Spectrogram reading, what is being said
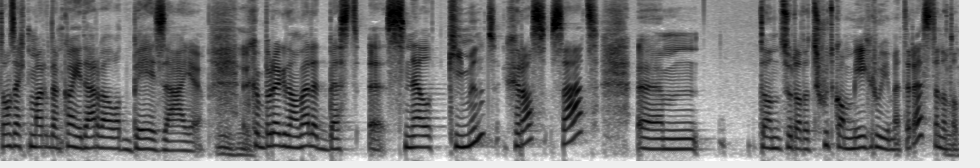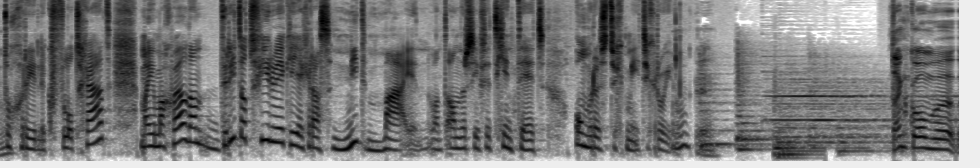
Dan zegt Mark, dan kan je daar wel wat bij zaaien. Gebruik dan wel het best eh, snel kiemend graszaad. Ehm, dan, zodat het goed kan meegroeien met de rest en dat dat toch redelijk vlot gaat. Maar je mag wel dan drie tot vier weken je gras niet maaien, want anders heeft het geen tijd om rustig mee te groeien. Dan komen we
